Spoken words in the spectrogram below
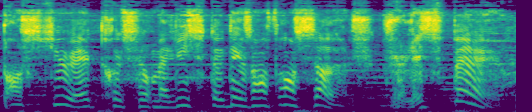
Penses-tu être sur ma liste des enfants sages? Je l'espère.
